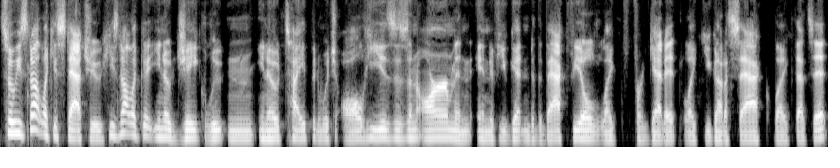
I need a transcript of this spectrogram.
so he's not like a statue. He's not like a you know Jake Luton you know type in which all he is is an arm, and and if you get into the backfield, like forget it, like you got a sack, like that's it.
